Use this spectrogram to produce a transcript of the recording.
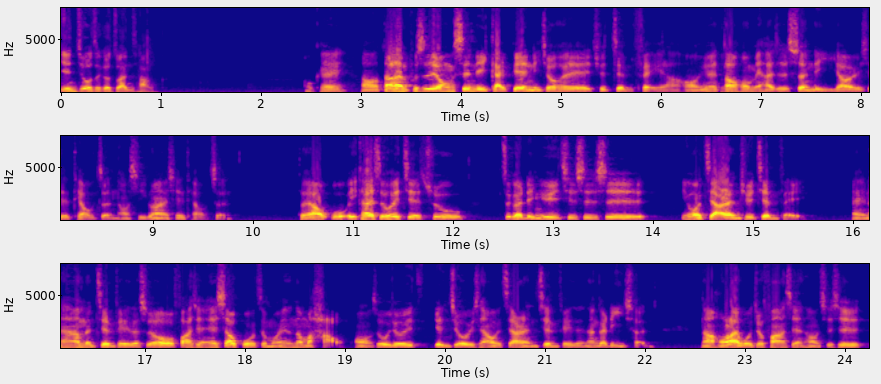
研究这个专长？OK，好，当然不是用心理改变你就会去减肥啦，哈，因为到后面还是生理要有一些调整，哈，习惯有一些调整。对啊，我一开始会接触这个领域，其实是。因为我家人去减肥，哎，那他们减肥的时候，我发现，哎，效果怎么会那么好哦？所以我就会研究一下我家人减肥的那个历程。然后后来我就发现，哈，其实，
